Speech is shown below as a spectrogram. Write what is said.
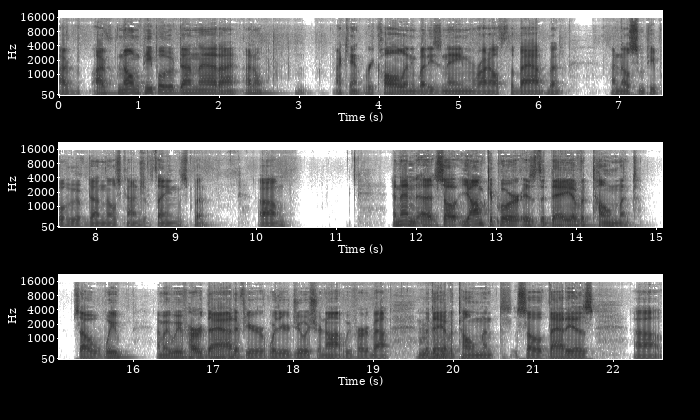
I've I've known people who've done that. I, I don't I can't recall anybody's name right off the bat, but I know some people who have done those kinds of things. But um, and then uh, so Yom Kippur is the Day of Atonement. So we, I mean, we've heard that if you're whether you're Jewish or not, we've heard about mm-hmm. the Day mm-hmm. of Atonement. So that is uh,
